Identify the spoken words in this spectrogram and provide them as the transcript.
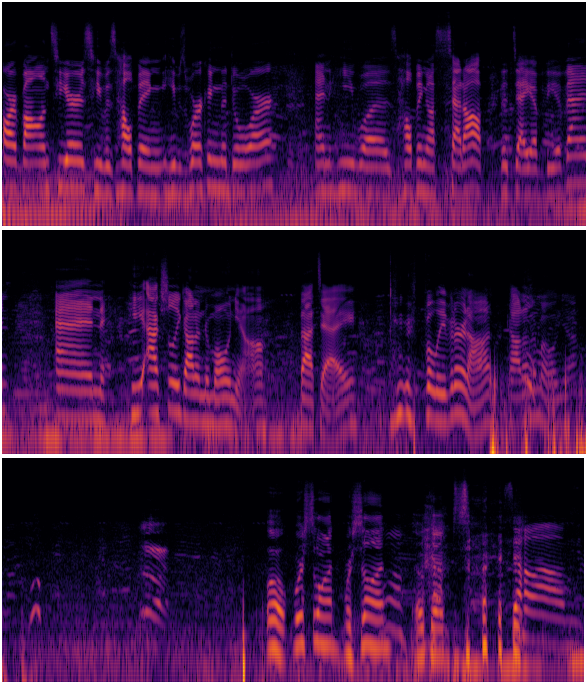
our volunteers he was helping he was working the door and he was helping us set up the day of the event and he actually got a pneumonia that day believe it or not got a pneumonia Oh, we're still on. We're still on. Okay. Sorry. so um,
